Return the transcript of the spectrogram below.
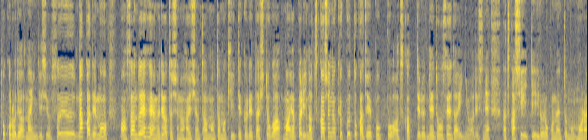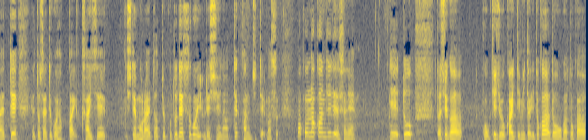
ところではないんですよそういう中でも、まあ、スタンド FM で私の配信をたまたま聞いてくれた人が、まあ、やっぱり懐かしの曲とか j p o p を扱ってるんで同世代にはですね懐かしいっていろいろコメントももらえて、えっと、そうやって500回再生してもらえたということですごい嬉しいなって感じてます。まあ、こんな感じでですねえーと、私がこう記事を書いてみたりとか動画とか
